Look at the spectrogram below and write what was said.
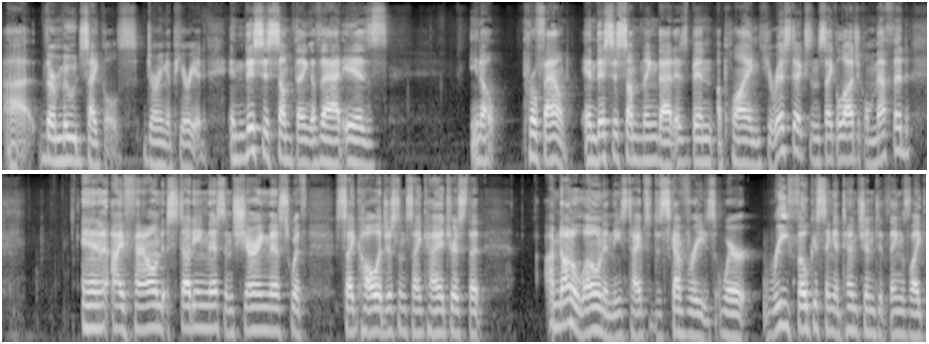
uh, their mood cycles during a period and this is something that is you know profound. And this is something that has been applying heuristics and psychological method. And I found studying this and sharing this with psychologists and psychiatrists that I'm not alone in these types of discoveries where refocusing attention to things like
